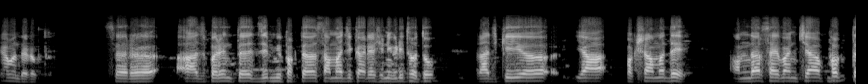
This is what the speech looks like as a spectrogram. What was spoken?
काय म्हणताय डॉक्टर सर आजपर्यंत जे मी फक्त सामाजिक कार्याशी निगडीत होतो राजकीय या पक्षामध्ये आमदार साहेबांच्या फक्त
